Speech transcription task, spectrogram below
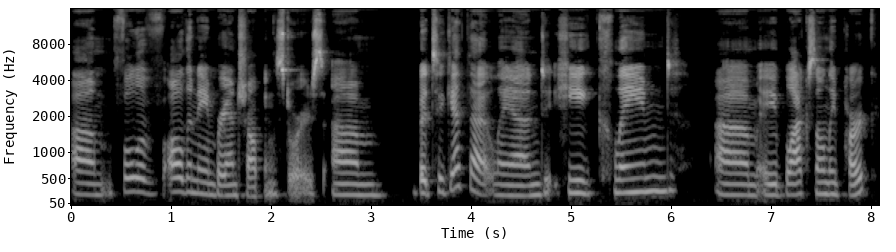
um, full of all the name brand shopping stores. Um, but to get that land, he claimed um, a blacks only park,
